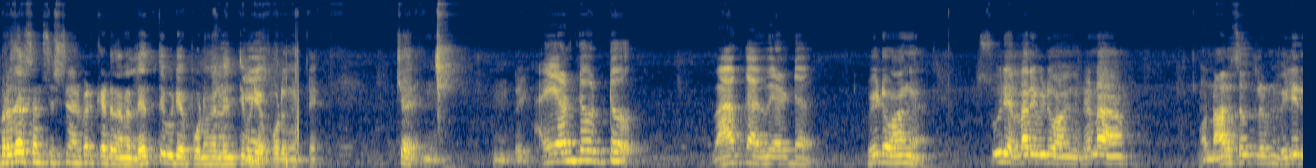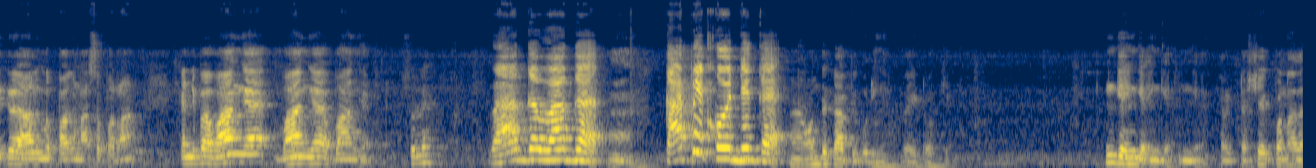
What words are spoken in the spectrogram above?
பிரதர்ஸ் அண்ட் சிஸ்டர் நிறைய பேர் கேட்டதாங்க லென்த் வீடியோ போடுங்க லென்த் வீடியோ போடுங்கன்ட்டு சரி ரைட் வாக்க வீடு வீடு வாங்க சூரிய எல்லாரும் வீடு வாங்க ஏன்னா ஒரு நாலு செவத்துல இருந்து வெளியே இருக்கிற ஆளுங்களை பார்க்கணும்னு ஆசைப்பட்றான் கண்டிப்பாக வாங்க வாங்க வாங்க சொல்லு வாங்க வாங்க காப்பி கொண்டுக்க ஆ வந்து காப்பி குடிங்க ரைட் ஓகே இங்கே இங்கே இங்கே இங்கே கரெக்டாக ஷேக் பண்ணாத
